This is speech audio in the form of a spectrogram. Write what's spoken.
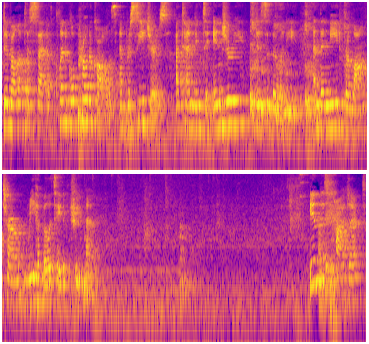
developed a set of clinical protocols and procedures attending to injury, disability, and the need for long-term rehabilitative treatment. In this project,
